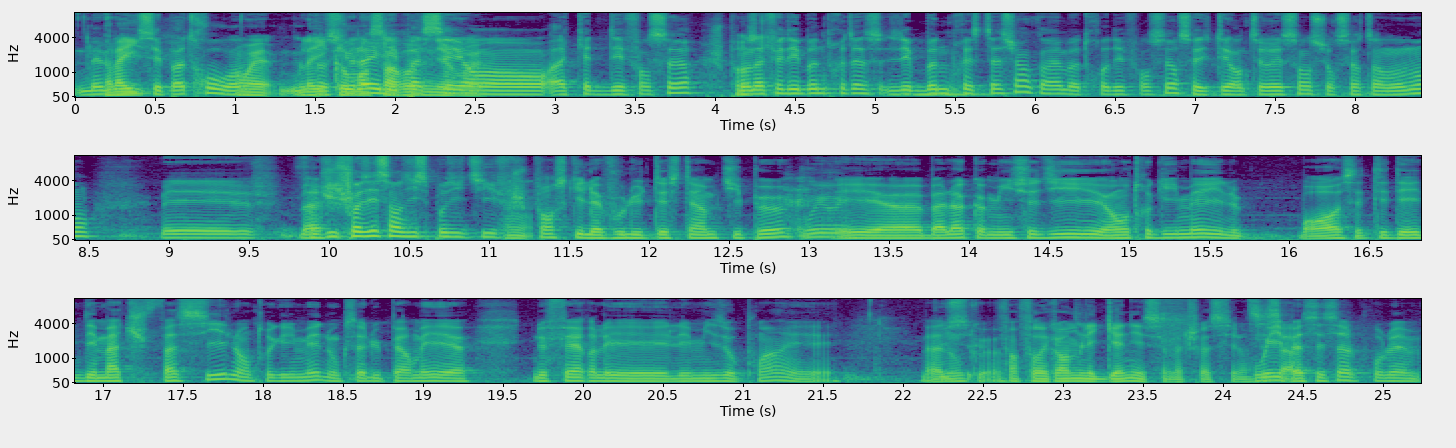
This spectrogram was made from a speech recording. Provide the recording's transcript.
même Là, lui, il- c'est pas trop. Hein. Ouais, là, il Parce que là, il à est passé revenir, ouais. en, à 4 défenseurs. pense On a fait des bonnes, presta- des bonnes prestations quand même à 3 défenseurs. Ça a été intéressant sur certains moments. Mais Bah, qu'il je- choisisse un dispositif. Je pense qu'il a voulu tester un petit peu. Oui, oui. Et euh, bah là, comme il s'est dit, entre guillemets, il- bon, c'était des, des matchs faciles, entre guillemets, donc ça lui permet euh, de faire les, les mises au point. Et, bah, donc, euh, Enfin, faudrait quand même les gagner ces matchs faciles. hein. oui, C'est ça. bah, c'est ça le problème.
